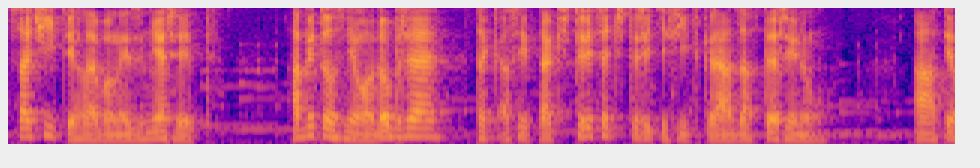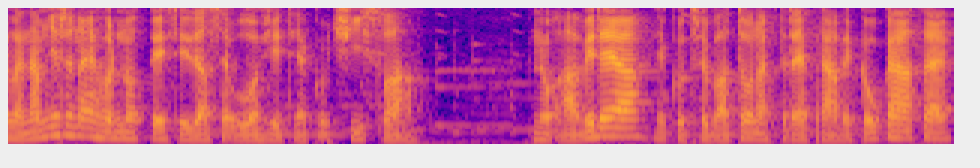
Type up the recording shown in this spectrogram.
stačí tyhle vlny změřit. Aby to znělo dobře, tak asi tak 44 000krát za vteřinu. A tyhle naměřené hodnoty si zase uložit jako čísla. No a videa, jako třeba to, na které právě koukáte,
